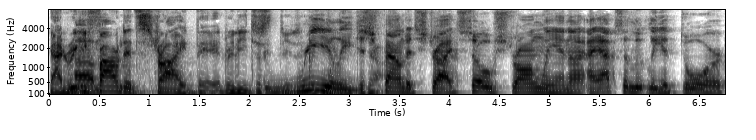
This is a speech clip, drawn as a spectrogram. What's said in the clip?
Yeah, it really Um, found its stride there. It really just it- it- really just yeah. found its stride so strongly and I, I absolutely adore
